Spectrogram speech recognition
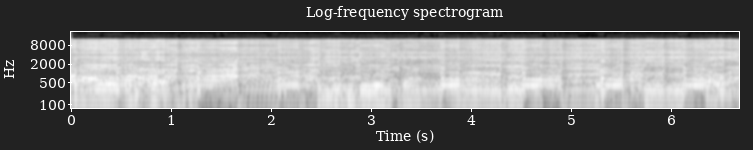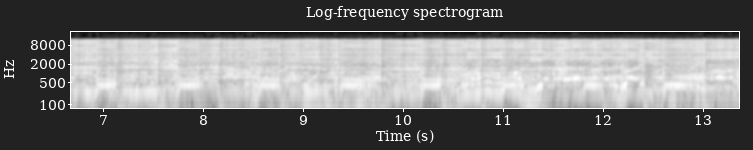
ไปที่ดวงจันทร์รักที่ตะวันรักที่สวรรค์ร้อนแรงไร้จุดหมาย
